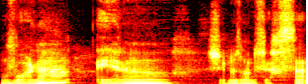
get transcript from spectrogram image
Voilà, et alors, j'ai besoin de faire ça.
